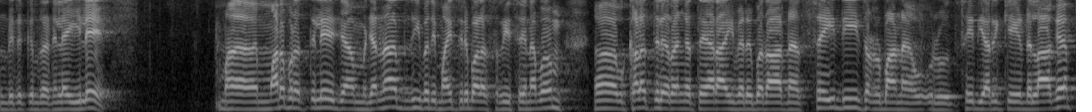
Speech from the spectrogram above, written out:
கொண்டிருக்கின்ற நிலையிலே ம மறுபுறத்திலே ஜ- ஜனாதிபதி மைத்திரிபால சிறிசேனவும் களத்தில் இறங்க தயாராகி வருவதான செய்தி தொடர்பான ஒரு செய்தி அறிக்கையிடலாக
